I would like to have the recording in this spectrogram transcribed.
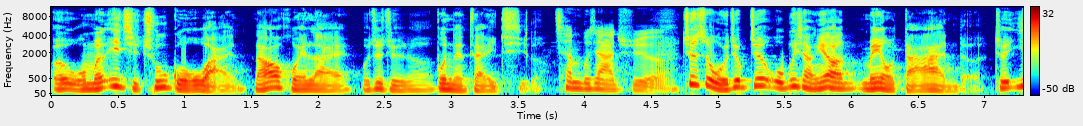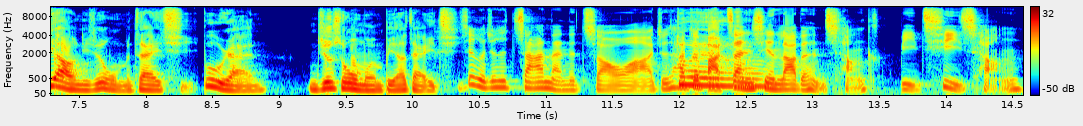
呃，我们一起出国玩，然后回来，我就觉得不能在一起了，撑不下去了。就是我就就我不想要没有答案的，就要你就我们在一起，不然。你就说我们不要在一起，这个就是渣男的招啊，就是他就把战线拉得很长，啊、比气长，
